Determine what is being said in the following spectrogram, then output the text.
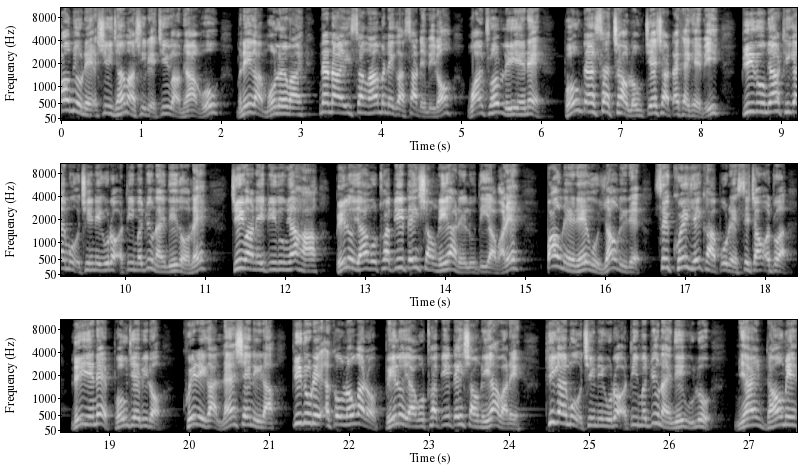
ပေါင်းမြုံနယ်အရှိချမ်းမှာရှိတဲ့ကြေးရွာများကိုမနေ့ကမွန်လွယ်ပိုင်း2:15မိနစ်ကစတင်ပြီးတော့112လေရင်နဲ့ဘုံတန်း16လုံးကျဲချတိုက်ခိုက်ခဲ့ပြီးပြည်သူများထိခိုက်မှုအခြေအနေကိုတော့အတိမပြုတ်နိုင်သေးတော့လေကြေးရွာနေပြည်သူများဟာဘေးလွတ်ရာကိုထွက်ပြေးတိမ်းရှောင်နေရတယ်လို့သိရပါတယ်။ပေါင်းနယ်တဲကိုရောက်နေတဲ့စစ်ခွေးရိတ်ခါပို့တဲ့စစ်ကြောင်းအတွက်လေရင်နဲ့ဘုံကျဲပြီးတော့ခွေးတွေကလမ်းရှင်းနေတာပြည်သူတွေအကုန်လုံးကတော့ဘေးလွတ်ရာကိုထွက်ပြေးတိမ်းရှောင်နေရပါတယ်။ထိခိုက်မှုအခြေအနေကိုတော့အတိမပြုတ်နိုင်သေးဘူးလို့ မြိုင်ဒေါင်းမင်း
